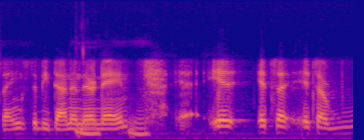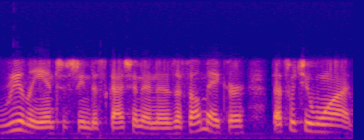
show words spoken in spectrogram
things to be done in their mm-hmm. name. It, it's a it's a really interesting discussion, and as a filmmaker, that's what you want.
